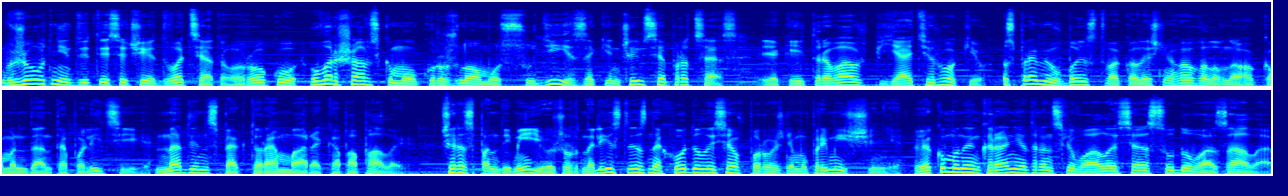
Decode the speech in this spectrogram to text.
В жовтні 2020 року у Варшавському окружному суді закінчився процес, який тривав 5 років у справі вбивства колишнього головного коменданта поліції надінспектора Марека Папали. Через пандемію журналісти знаходилися в порожньому приміщенні, в якому на екрані транслювалася судова зала.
